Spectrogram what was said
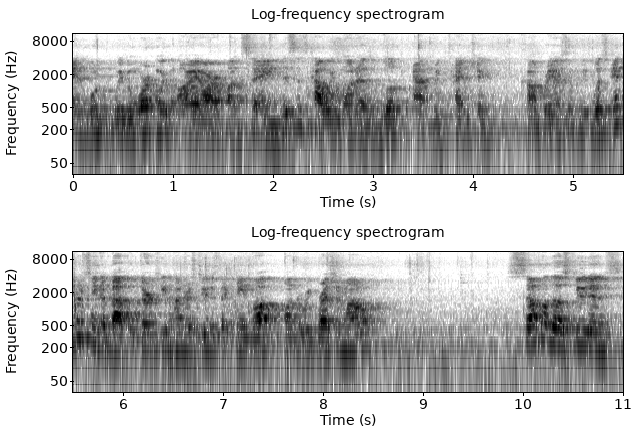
and we've been working with IR on saying, this is how we want to look at retention comprehensively. What's interesting about the 1,300 students that came up on the regression model, some of those students,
